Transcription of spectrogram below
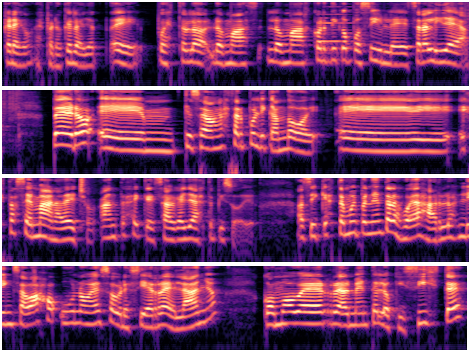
creo, espero que lo haya eh, puesto lo, más, lo más cortico posible, esa era la idea. Pero em, que se van a estar publicando hoy, eh, esta semana, de hecho, antes de que salga ya este episodio. Así que esté muy pendiente, les voy a dejar los links abajo. Uno es sobre cierre del año, cómo ver realmente lo que hiciste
